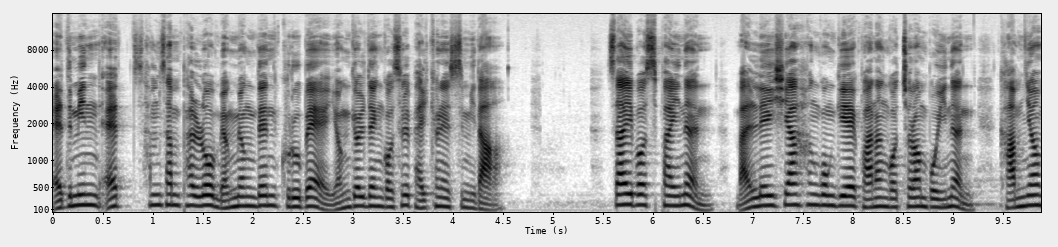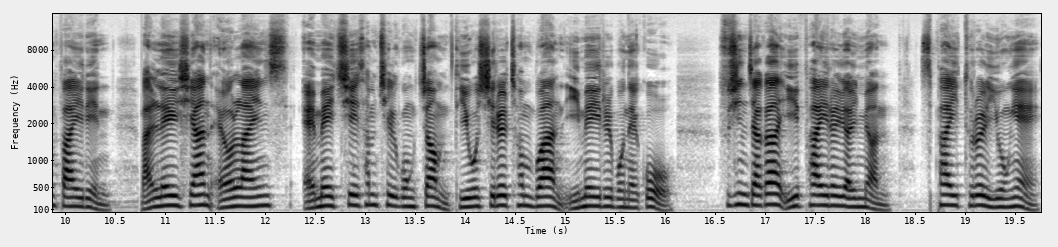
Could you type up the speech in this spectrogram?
Admin at 338로 명명된 그룹에 연결된 것을 밝혀냈습니다. 사이버 스파이는 말레이시아 항공기에 관한 것처럼 보이는 감염 파일인 Malaysian Airlines MH370.doc를 첨부한 이메일을 보내고 수신자가 이 파일을 열면 스파이 툴을 이용해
